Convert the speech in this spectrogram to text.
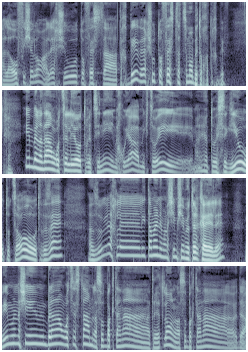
על האופי שלו, על איך שהוא תופס את התחביב ואיך שהוא תופס את עצמו בתוך התחביב. כן. אם בן אדם רוצה להיות רציני, מחויב, מקצועי, מעניין אותו הישגיות, תוצאות וזה, אז הוא ילך ל- להתאמן עם אנשים שהם יותר כאלה, ואם אנשים, אם בן אדם רוצה סתם לעשות בקטנה טריאטלון, או לעשות בקטנה, לא יודע,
